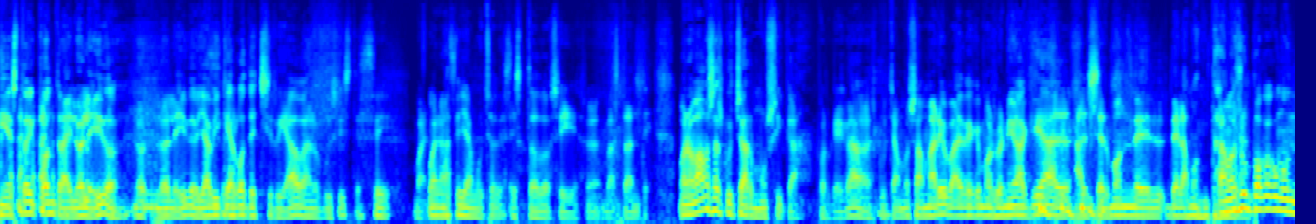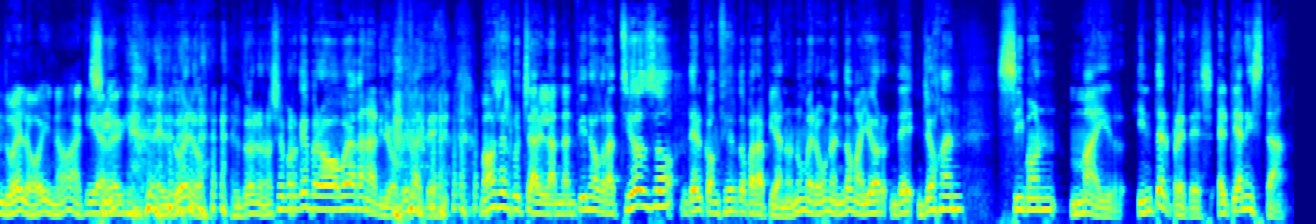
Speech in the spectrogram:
ni estoy contra, y lo he leído, lo, lo he leído. Ya vi que algo te chirriaba, lo pusiste. Sí. Bueno, Bueno, hace ya mucho de esto. Es todo, sí, es bastante. Bueno, vamos a escuchar música, porque claro, escuchamos a Mario, parece que hemos venido aquí al, al sermón del- de la montaña. Estamos un poco como un duelo hoy, ¿no? Aquí a Sí, ver qué- el duelo, el duelo. No sé por qué, pero voy a ganar yo, fíjate. Vamos a escuchar el andantino gracioso del concierto para piano número uno en do mayor de Johann Simon Mayr. Intérpretes, el pianista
